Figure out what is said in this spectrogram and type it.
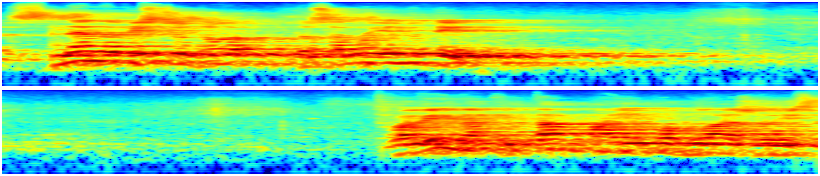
з ненавистю до, до самої людини. Тварина і там має поблажливість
